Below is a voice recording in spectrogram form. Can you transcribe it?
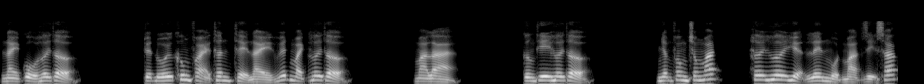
Này cổ hơi thở. Tuyệt đối không phải thân thể này huyết mạch hơi thở. Mà là cường thi hơi thở. Nhậm Phong trong mắt, hơi hơi hiện lên một mặt dị sắc.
